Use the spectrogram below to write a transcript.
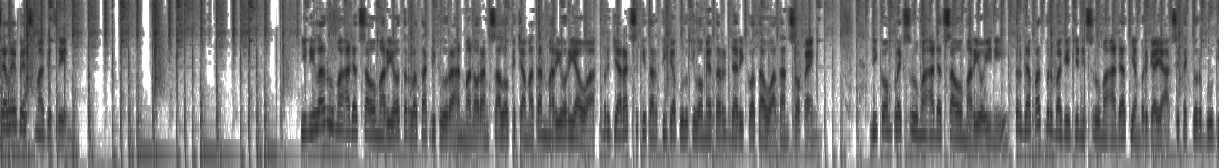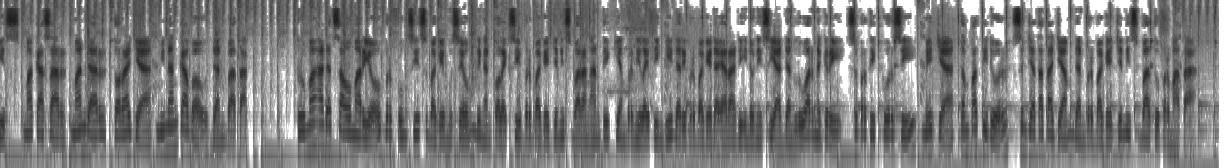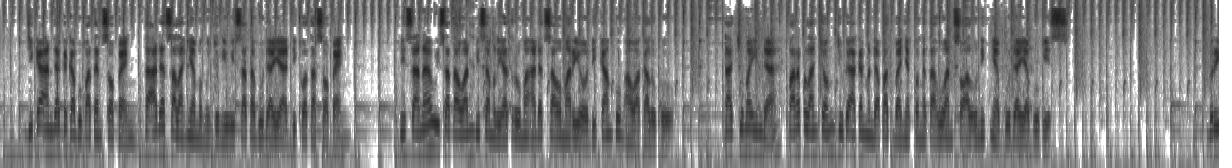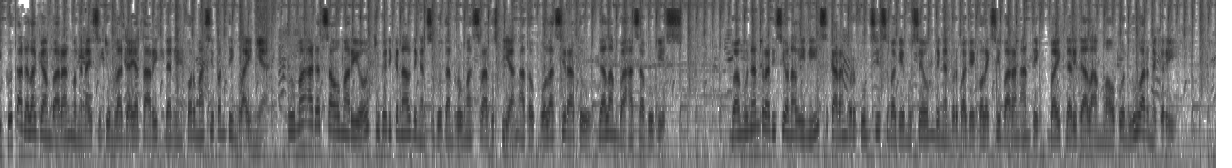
Celebes Magazine Inilah rumah adat Sao Mario terletak di Kelurahan Manorang Salo, Kecamatan Mario Riawa, berjarak sekitar 30 km dari kota Watan Sopeng. Di kompleks rumah adat Sao Mario ini, terdapat berbagai jenis rumah adat yang bergaya arsitektur Bugis, Makassar, Mandar, Toraja, Minangkabau, dan Batak. Rumah adat Sao Mario berfungsi sebagai museum dengan koleksi berbagai jenis barang antik yang bernilai tinggi dari berbagai daerah di Indonesia dan luar negeri, seperti kursi, meja, tempat tidur, senjata tajam dan berbagai jenis batu permata. Jika Anda ke Kabupaten Sopeng, tak ada salahnya mengunjungi wisata budaya di kota Sopeng. Di sana wisatawan bisa melihat rumah adat Sao Mario di Kampung Awakaluku. Tak cuma indah, para pelancong juga akan mendapat banyak pengetahuan soal uniknya budaya Bugis. Berikut adalah gambaran mengenai sejumlah daya tarik dan informasi penting lainnya. Rumah adat Sao Mario juga dikenal dengan sebutan rumah 100 tiang atau bola siratu, dalam bahasa Bugis. Bangunan tradisional ini sekarang berfungsi sebagai museum dengan berbagai koleksi barang antik, baik dari dalam maupun luar negeri.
